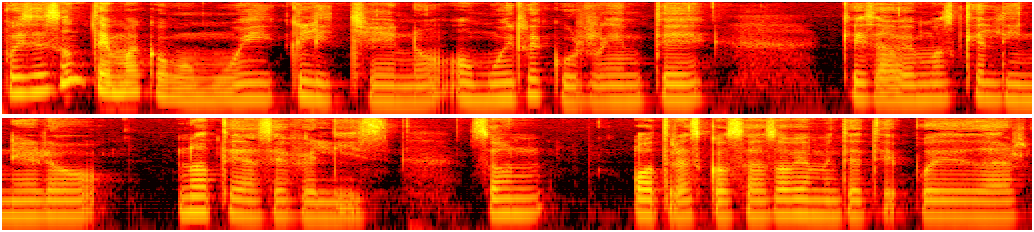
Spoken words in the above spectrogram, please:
Pues es un tema como muy cliché, ¿no? O muy recurrente, que sabemos que el dinero no te hace feliz. Son otras cosas, obviamente te puede dar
